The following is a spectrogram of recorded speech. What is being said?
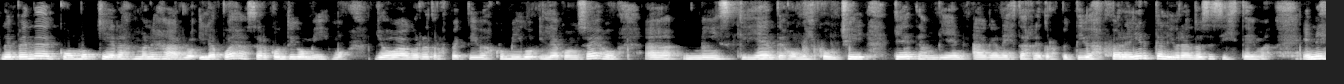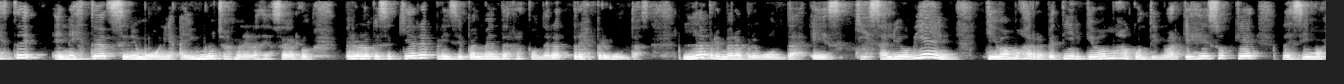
depende de cómo quieras manejarlo y la puedes hacer contigo mismo. Yo hago retrospectivas conmigo y le aconsejo a mis clientes o mis coaches que también hagan estas retrospectivas para ir calibrando ese sistema. En, este, en esta ceremonia hay muchas maneras de hacerlo, pero lo que se quiere principalmente es responder a tres preguntas. La primera pregunta es, ¿qué salió bien? ¿Qué vamos a repetir? ¿Qué vamos a continuar? ¿Qué es eso que decimos,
